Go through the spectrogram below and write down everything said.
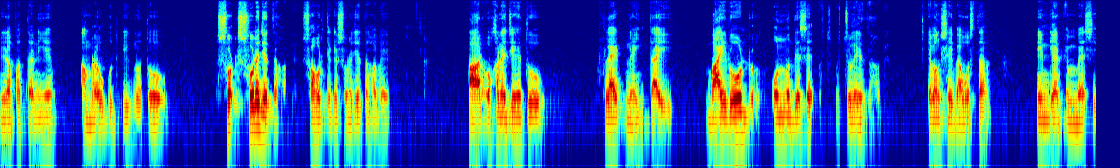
নিরাপত্তা নিয়ে আমরাও উদ্বিগ্ন। তো সর- সরে যেতে হবে। শহর থেকে সরে যেতে হবে। আর ওখানে যেহেতু ফ্লাইট নেই, তাই বাই রোড অন্য দেশে চলে যেতে হবে। এবং সেই ব্যবস্থা ইন্ডিয়ান এম্বাসি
